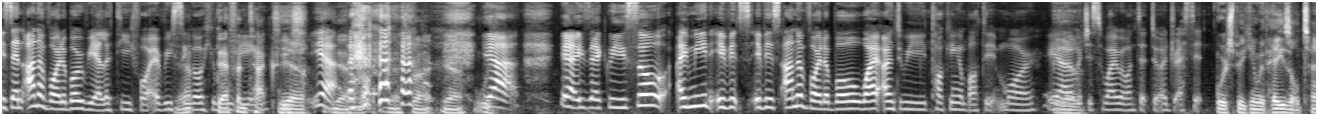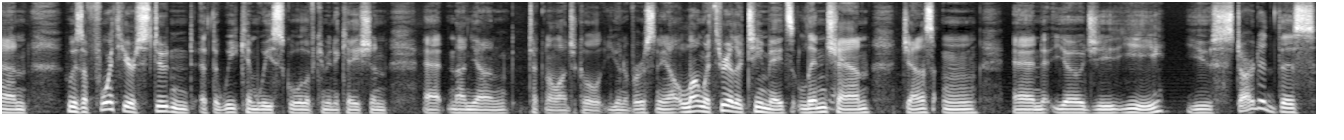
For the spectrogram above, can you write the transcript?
it's an unavoidable reality for every single human Death and being. taxes. Yeah. Yeah. that- that's right. Yeah. Yeah, yeah, exactly. So I mean, if it's if it's unavoidable, why aren't we talking about it more? Yeah, Yeah. which is why we wanted to address it. We're speaking with Hazel Tan, who is a fourth year student at the Wee Kim Wee School of Communication at Nanyang Technological University, now, along with three other teammates, Lin Chan, Janice Ng, and Yo Ji Yi. You started this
